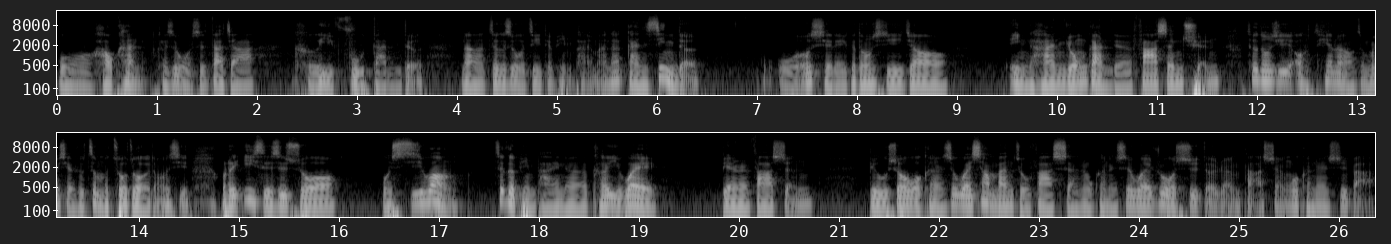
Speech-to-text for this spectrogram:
我好看，可是我是大家。可以负担的，那这个是我自己的品牌嘛？那感性的，我写了一个东西叫“隐含勇敢的发声权”。这个东西，哦天哪，怎么写出这么做作的东西？我的意思是说，我希望这个品牌呢，可以为别人发声。比如说，我可能是为上班族发声，我可能是为弱势的人发声，我可能是把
